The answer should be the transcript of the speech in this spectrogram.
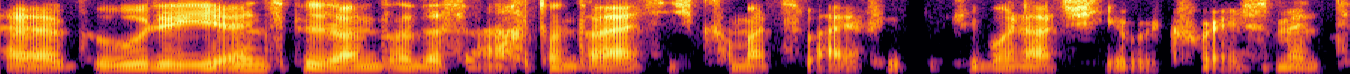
äh, würde hier insbesondere das 38,2 Fibonacci Retracement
